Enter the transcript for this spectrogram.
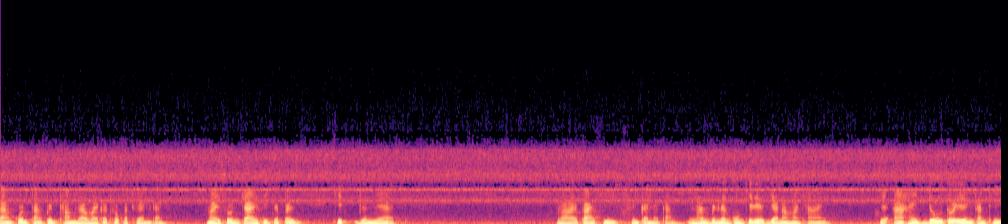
ต่างคนต่างเป็นธรรมแล้วไม่กระทบกระเทือนกัน ไม่สนใจที่จะไปคิดเรื่องร้ายปลายสีซึ่งกันและกัน นั่นเป็นเรื่องของกิเลสอย่านำมาใช้จะอาให้ดูตัวเองทันที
